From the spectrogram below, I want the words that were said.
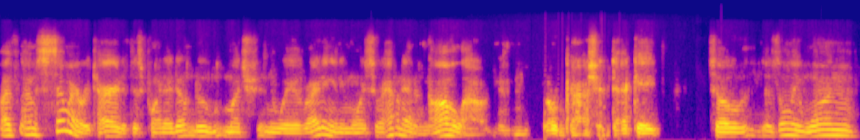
I've, i'm semi-retired at this point i don't do much in the way of writing anymore so i haven't had a novel out in oh gosh a decade so there's only one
